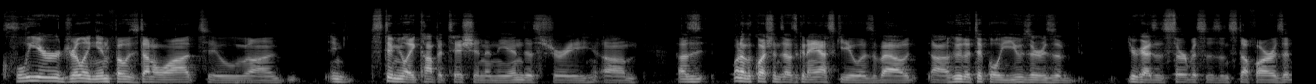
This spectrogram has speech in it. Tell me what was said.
clear drilling info has done a lot to uh, in, stimulate competition in the industry. Um, was one of the questions I was going to ask you was about uh, who the typical users of your guys' services and stuff are. Is it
